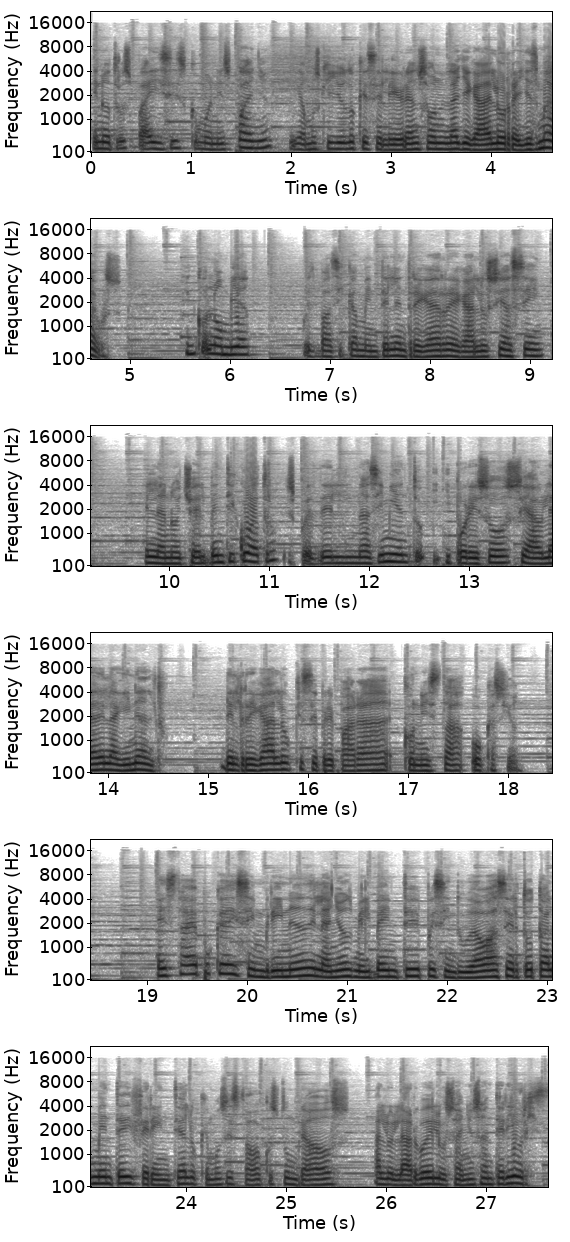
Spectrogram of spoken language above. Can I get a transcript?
En otros países, como en España, digamos que ellos lo que celebran son la llegada de los Reyes Magos. En Colombia, pues básicamente la entrega de regalos se hace en la noche del 24, después del nacimiento, y por eso se habla del aguinaldo, del regalo que se prepara con esta ocasión. Esta época dicembrina del año 2020 pues sin duda va a ser totalmente diferente a lo que hemos estado acostumbrados a lo largo de los años anteriores.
